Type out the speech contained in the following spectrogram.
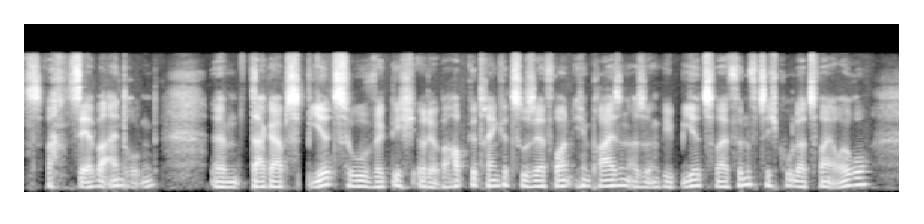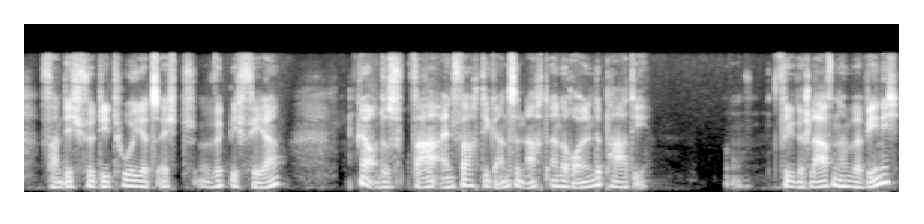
Das war sehr beeindruckend. Ähm, da gab's Bier zu wirklich oder überhaupt Getränke zu sehr freundlichen Preisen. Also irgendwie Bier 2,50, Cola 2 Euro. Fand ich für die Tour jetzt echt wirklich fair. Ja, und es war einfach die ganze Nacht eine rollende Party. Viel geschlafen haben wir wenig.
